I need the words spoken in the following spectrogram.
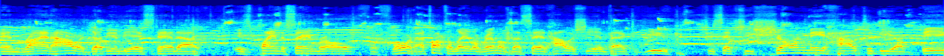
And Rhyne Howard, WNBA standout, is playing the same role for Florida. I talked to Laila Reynolds. I said, How has she impacted you? She said, She's shown me how to be a big,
